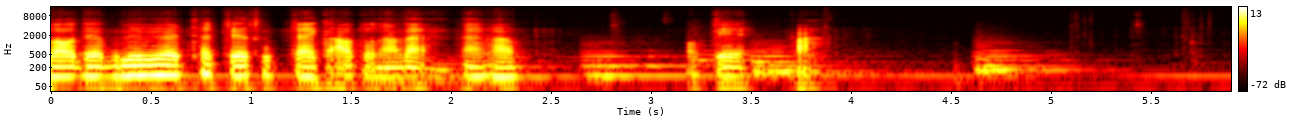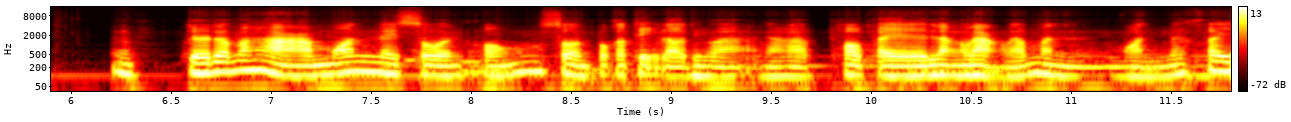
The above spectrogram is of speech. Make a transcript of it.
เราเดินไปเรื่อยๆถ้าเจอถูกใจก็เอาตัวนั้นแหละนะครับ โอเคไปอืมเดี๋ยวเรามาหามอนในโซนของโซนปกติเราดีกว่านะครับ พอไปหลังๆแล้วมันมอนไม่ค่อย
